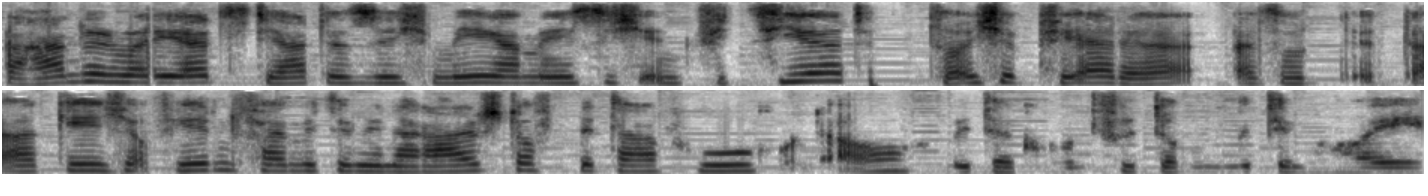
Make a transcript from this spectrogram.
behandeln wir jetzt. Die hatte sich megamäßig infiziert. Solche Pferde, also da gehe ich auf jeden Fall mit dem Mineralstoffbedarf hoch und auch mit der Grundfütterung, mit dem Heu.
